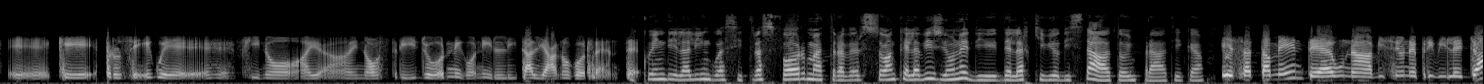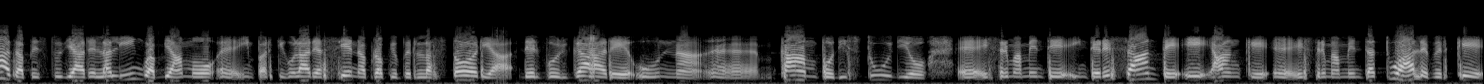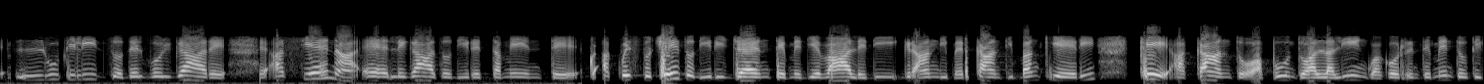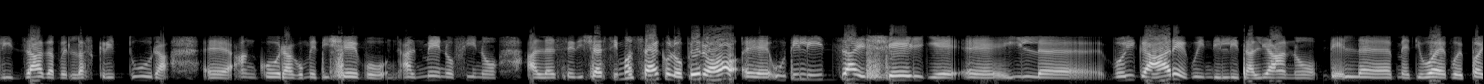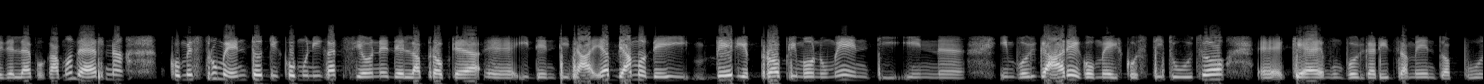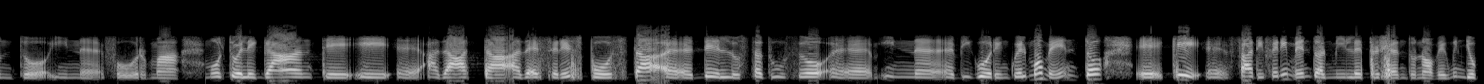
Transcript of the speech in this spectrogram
eh, che prosegue eh, fino ai, ai, nostri giorni con l'italiano corrente. E quindi la lingua si trasforma attraverso anche la visione di, dell'archivio di Stato in pratica. Esattamente, è una visione privilegiata per studiare la lingua, abbiamo eh, in particolare a Siena proprio per la storia del volgare un eh, campo di studio eh, estremamente interessante e anche eh, estremamente attuale perché l'utilizzo del volgare eh, a Siena è legato direttamente a questo ceto dirigente medievale di grandi mercanti banchieri che accanto appunto alla lingua correntemente utilizzata per la scrittura eh, ancora come dicevo almeno fino al XVI secolo però eh, utilizza e sceglie eh, il volgare quindi l'italiano del medioevo e poi dell'epoca moderna come strumento di comunicazione della propria eh, identità. E abbiamo dei veri e propri monumenti in, in volgare come il Costituto eh, che è un volgarizzamento appunto in forma molto elegante e eh, adatta ad essere esposta eh, dello statuto eh, in vigore in quel momento eh, che fa riferimento al 1309 quindi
